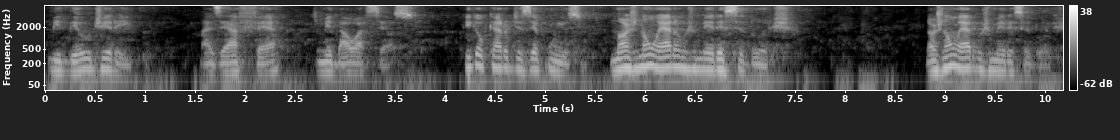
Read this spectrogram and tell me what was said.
me deu o direito, mas é a fé que me dá o acesso. O que, eu quero dizer com isso? Nós não éramos merecedores. Nós não éramos merecedores.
